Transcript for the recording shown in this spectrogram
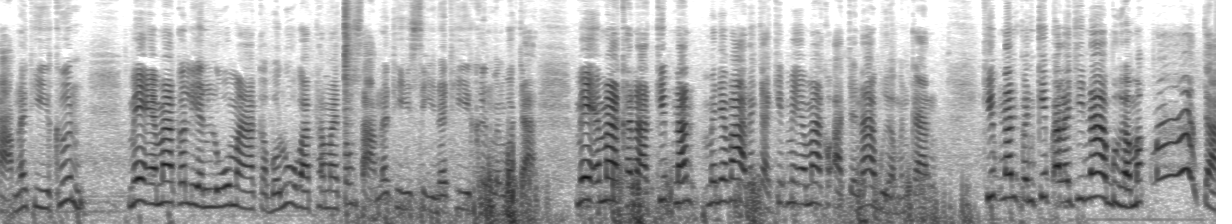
3 นาทีขึ้น แม่เอมมาก็เรียนรู้มากับบรูว่าทำไมต้อง 3 นาที 4 นาทีขึ้นมันว่าจะแม่เอมมาขนาดคลิปนั้นไม่ได้ว่าได้จากคลิปแม่เอมมาเขาอาจจะน่าเบื่อเหมือนกัน คลิปนั้นเป็นคลิปอะไรที่น่าเบื่อมากๆจ้ะ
